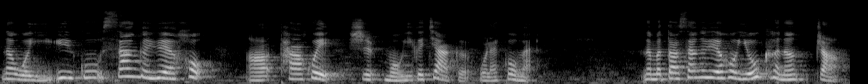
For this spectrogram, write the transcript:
那我以预估三个月后啊，它会是某一个价格，我来购买。那么到三个月后有可能涨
